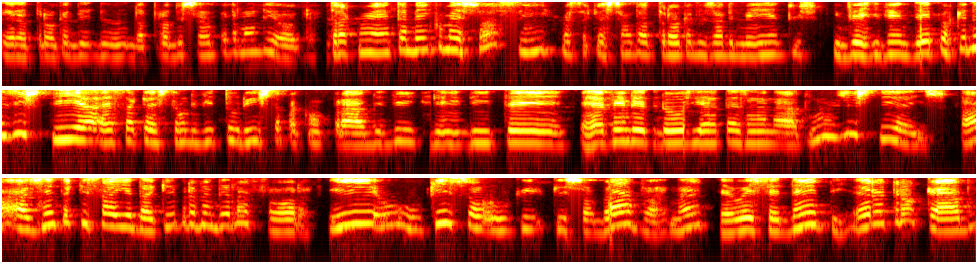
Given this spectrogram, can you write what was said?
Era a troca de, do, da produção pela mão de obra. Tracunhaém também começou assim, com essa questão da troca dos alimentos, em vez de vender, porque não existia essa questão de turista para comprar, de, de, de, ter revendedores de artesanato. Não existia isso. Tá? A gente é que saía daqui para vender lá fora. E o que, so, o que, que sobrava, né, é o excedente, era trocado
